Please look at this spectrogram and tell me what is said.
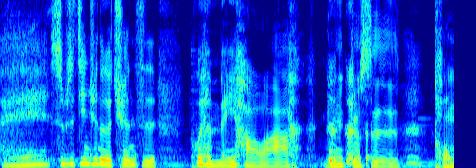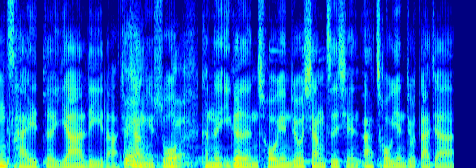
哎，是不是进去那个圈子会很美好啊？因为就是同才的压力啦，就像你说，可能一个人抽烟，就像之前啊，抽烟就大家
